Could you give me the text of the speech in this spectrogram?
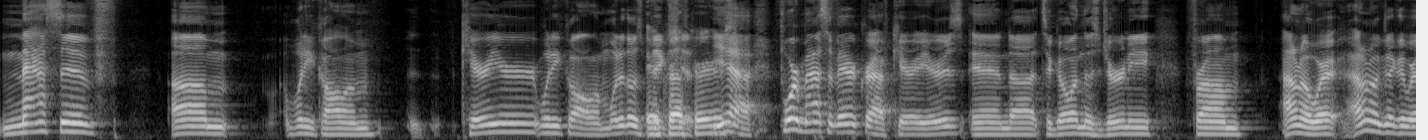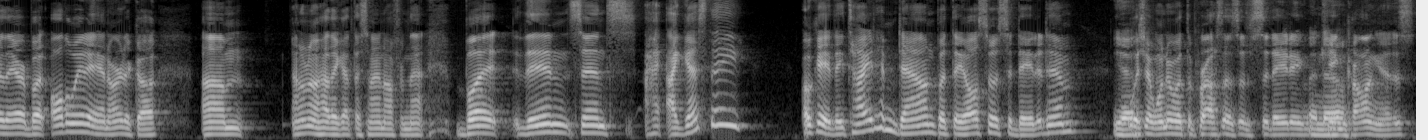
massive, um, what do you call them? Carrier? What do you call them? What are those big Aircraft ships? carriers? Yeah, four massive aircraft carriers, and uh, to go on this journey from I don't know where I don't know exactly where they are, but all the way to Antarctica. Um, I don't know how they got the sign off from that, but then since I, I guess they okay, they tied him down, but they also sedated him. Yeah. which I wonder what the process of sedating King Kong is.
